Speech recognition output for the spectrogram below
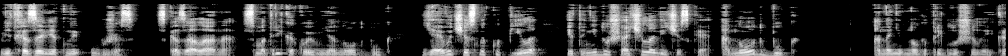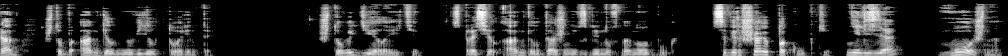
Ветхозаветный ужас!» – сказала она. «Смотри, какой у меня ноутбук. Я его честно купила. Это не душа человеческая, а ноутбук». Она немного приглушила экран, чтобы ангел не увидел торренты. «Что вы делаете?» – спросил ангел, даже не взглянув на ноутбук. «Совершаю покупки. Нельзя?» «Можно,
